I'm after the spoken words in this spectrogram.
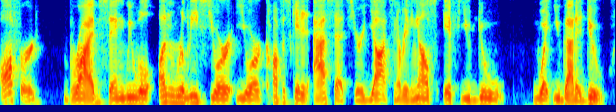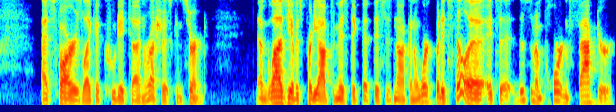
offered bribes saying we will unrelease your your confiscated assets your yachts and everything else if you do what you got to do as far as like a coup d'etat in russia is concerned. Now glaziev is pretty optimistic that this is not going to work but it's still a it's a this is an important factor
